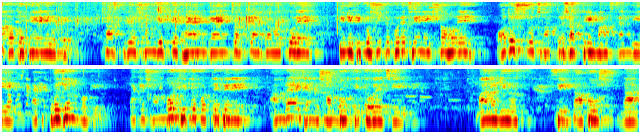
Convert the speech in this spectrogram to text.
আগত বেড়ে ওঠে। শাস্ত্রীয় সঙ্গীতকে ধ্যান, জ্ঞান চর্চার জগৎ করে তিনি বিকশিত করেছেন এই শহরের অজস্র ছাত্রছাত্রীর মাঝখান দিয়ে এক প্রজন্মকে। তাকে সম্বর্ধিত করতে পেরে আমরাই যেন সম্বর্ধিত হয়েছি। মাননীয় শ্রী তাপস নাথ,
